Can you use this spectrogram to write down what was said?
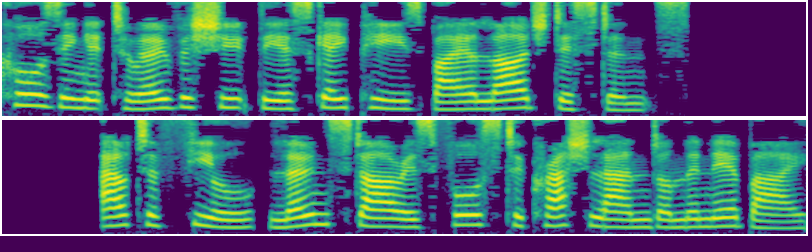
causing it to overshoot the escapees by a large distance. Out of fuel, Lone Star is forced to crash land on the nearby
